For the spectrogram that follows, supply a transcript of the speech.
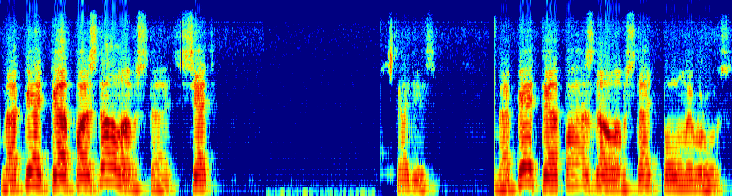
на пять ты опоздала встать? Сядь. Садись. На пять ты опоздала встать полный в рост.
